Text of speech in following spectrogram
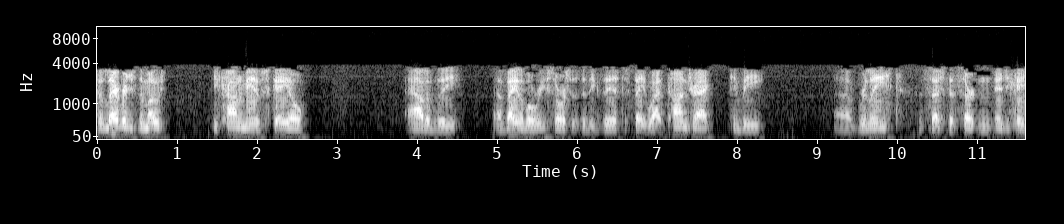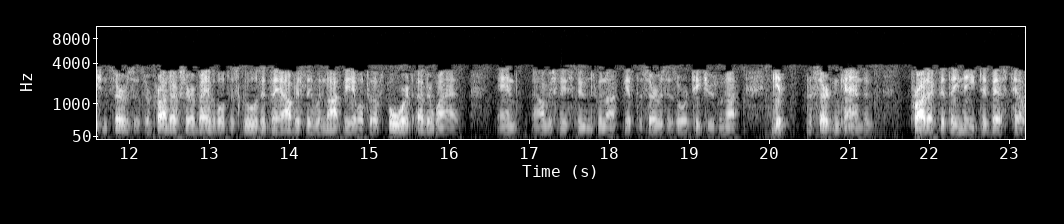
to leverage the most economy of scale out of the available resources that exist, a statewide contract can be uh, released such that certain education services or products are available to schools that they obviously would not be able to afford otherwise and obviously students will not get the services or teachers will not get the certain kind of product that they need to best help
